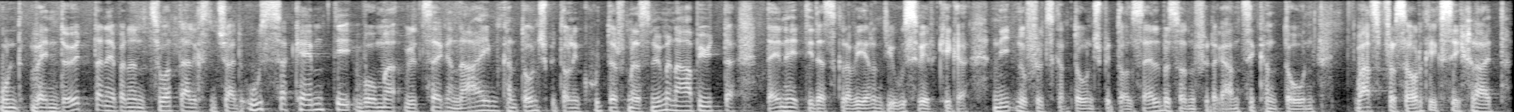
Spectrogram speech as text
Und wenn dort dann eben ein Zuteilungsentscheid rauskäme, wo man würde sagen, nein, im Kantonsspital in Kut dürfen wir das nicht mehr anbieten, dann hätte das gravierende Auswirkungen nicht nur für das Kantonsspital selber, sondern für den ganzen Kanton was die Versorgungssicherheit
